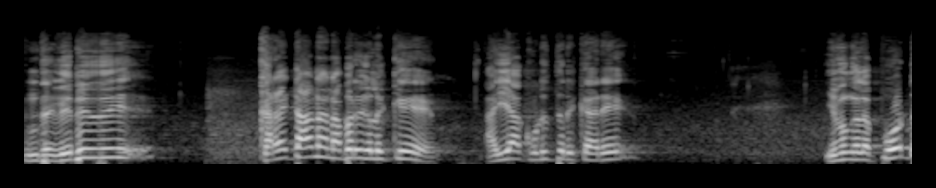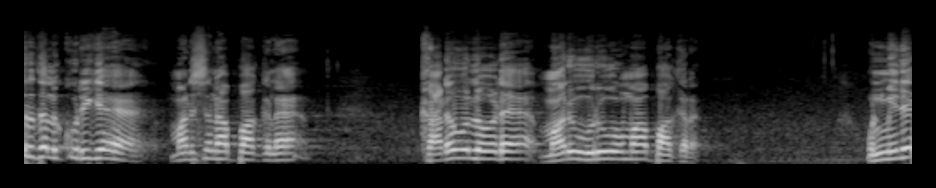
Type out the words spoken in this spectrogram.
இந்த விருது கரெக்டான நபர்களுக்கு ஐயா கொடுத்துருக்காரு. இவங்களை போற்றுதலுக்குரிய மனுஷனாக பார்க்கல கடவுளோட மறு உருவமாக பார்க்குறேன். உண்மையிலே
